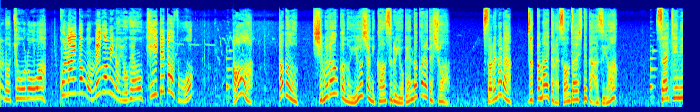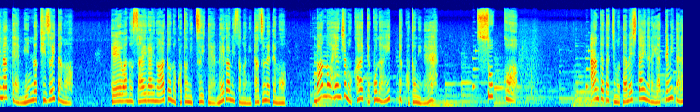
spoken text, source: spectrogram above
モンド長老は、こないだも女神の予言を聞いてたぞ。ああ、多分、シムランカの勇者に関する予言だからでしょう。それなら、ずっと前から存在してたはずよ。最近になってみんな気づいたの。平和の再来の後のことについて女神様に尋ねても、何の返事も返ってこないってことにね。そっか。あんたたちも試したいならやってみたら？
